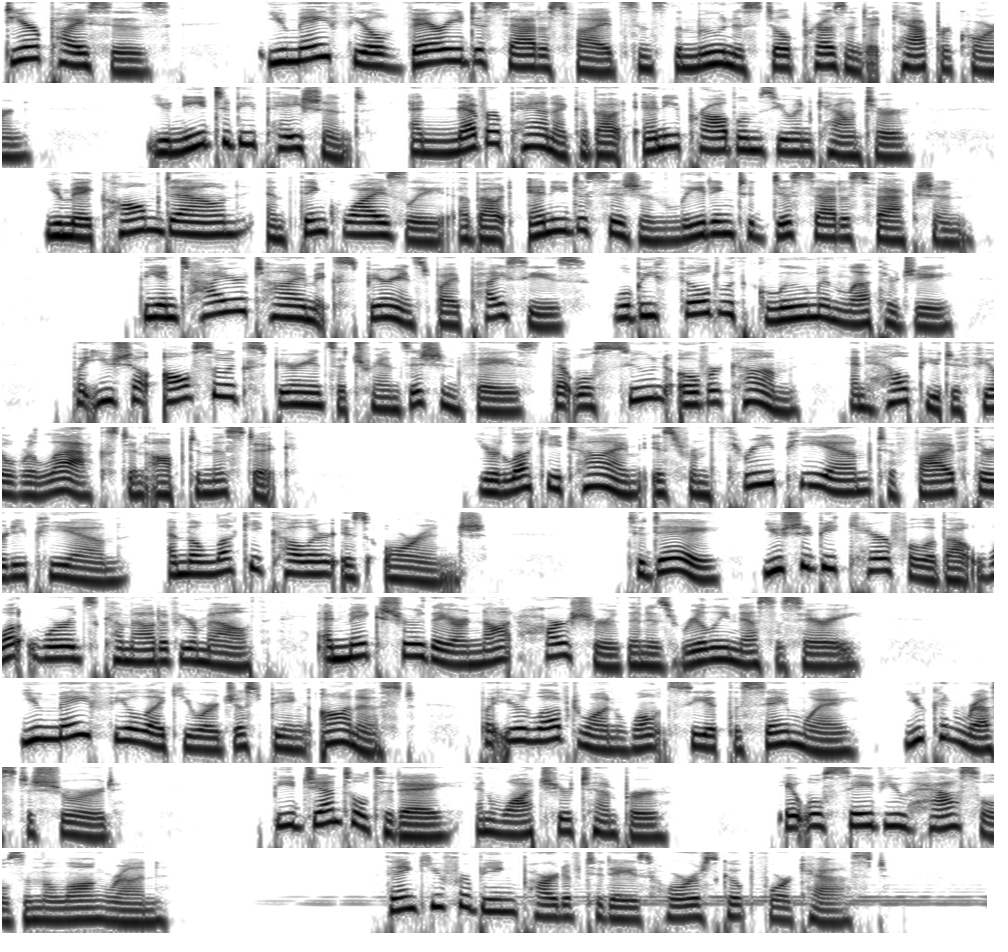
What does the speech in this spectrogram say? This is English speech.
Dear Pisces, you may feel very dissatisfied since the moon is still present at Capricorn. You need to be patient and never panic about any problems you encounter. You may calm down and think wisely about any decision leading to dissatisfaction. The entire time experienced by Pisces will be filled with gloom and lethargy, but you shall also experience a transition phase that will soon overcome and help you to feel relaxed and optimistic. Your lucky time is from 3 p.m. to 5:30 p.m. and the lucky color is orange. Today, you should be careful about what words come out of your mouth and make sure they are not harsher than is really necessary. You may feel like you are just being honest, but your loved one won't see it the same way. You can rest assured. Be gentle today and watch your temper. It will save you hassles in the long run. Thank you for being part of today's horoscope forecast.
